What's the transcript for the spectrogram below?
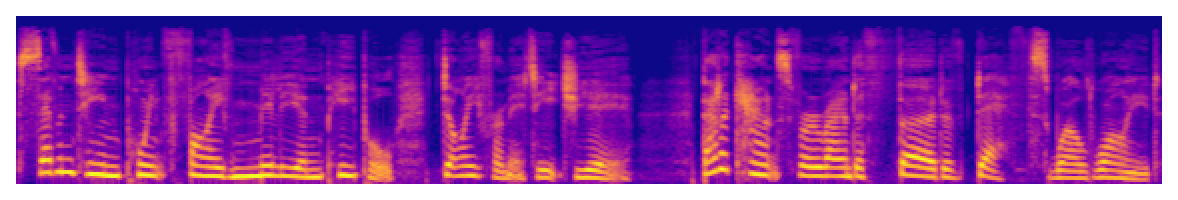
17.5 million people die from it each year. That accounts for around a third of deaths worldwide.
